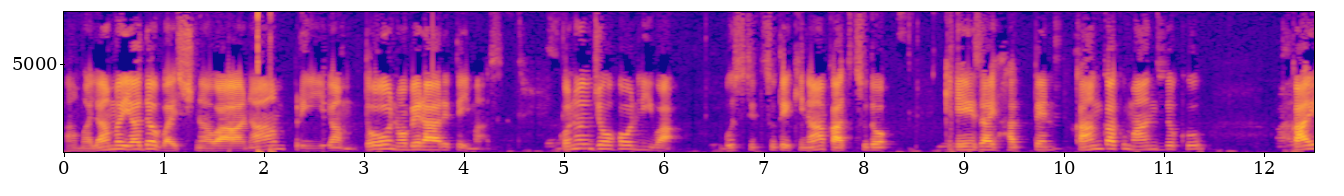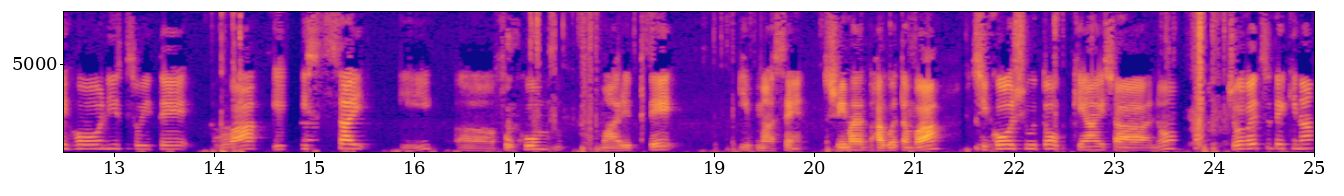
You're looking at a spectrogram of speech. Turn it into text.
アマラム・ヤダ・ワイシナワナム・プリヤムと述べられています。この情報には、物質的な活動、経済発展、感覚満足、解放については一切含まれていません。シリマッバーガタムは思考集と敬愛者の超越的な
